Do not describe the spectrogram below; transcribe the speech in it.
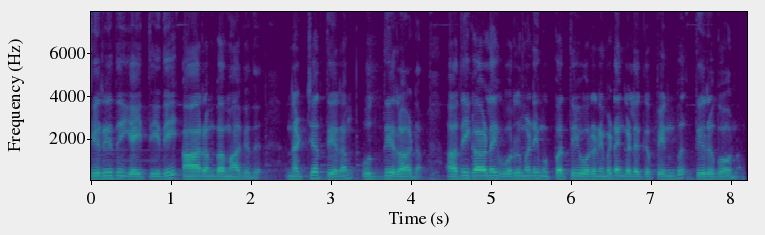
திருதியை திதி ஆரம்பமாகுது. நட்சத்திரம் உத்திராடம். அதிகாலை ஒரு மணி முப்பத்தி ஒரு நிமிடங்களுக்கு பின்பு திருபோணம்.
